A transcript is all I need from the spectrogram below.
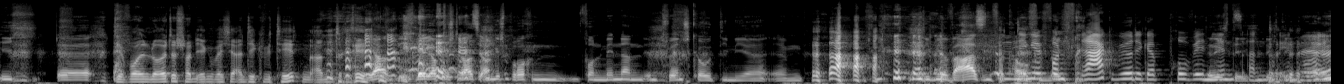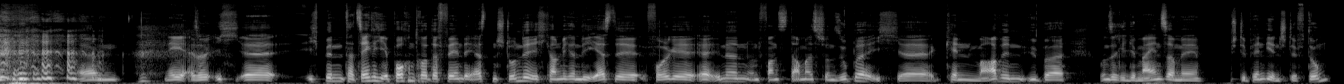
ich äh, Wir wollen Leute schon irgendwelche Antiquitäten andrehen. Ja, ich werde auf der Straße angesprochen von Männern im Trenchcoat, die mir, ähm, die mir Vasen verkaufen. Dinge von möchten. fragwürdiger Provenienz Richtig, andrehen richtig. wollen. ähm, nee, also ich, äh, ich bin tatsächlich Epochentrotter-Fan der ersten Stunde. Ich kann mich an die erste Folge erinnern und fand es damals schon super. Ich äh, kenne Marvin über unsere gemeinsame Stipendienstiftung,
